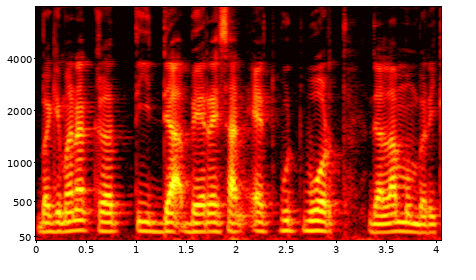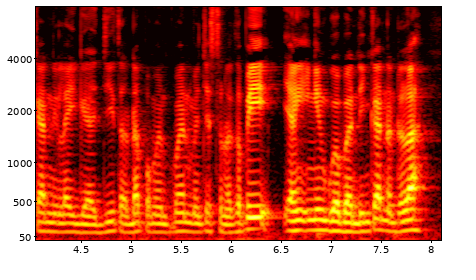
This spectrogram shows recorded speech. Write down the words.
bagaimana ketidakberesan Ed Woodward dalam memberikan nilai gaji terhadap pemain-pemain Manchester United. Tapi yang ingin gue bandingkan adalah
